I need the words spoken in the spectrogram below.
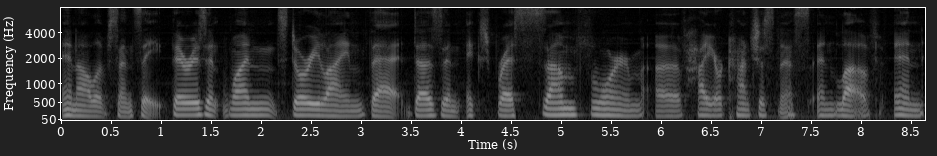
in all of Sense 8. There isn't one storyline that doesn't express some form of higher consciousness and love. And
